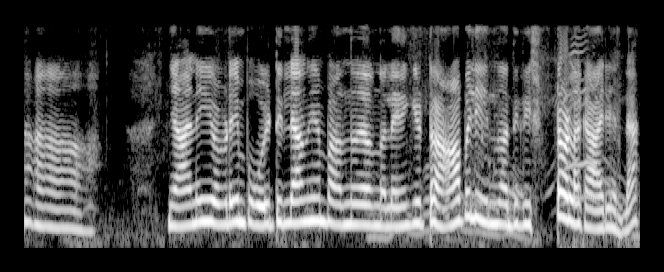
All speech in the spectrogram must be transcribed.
ആ. ഞാൻ എവിടെയും പോയിട്ടില്ല എന്ന് ഞാൻ പറഞ്ഞതായിരുന്നല്ലോ. എനിക്ക് ട്രാവൽ ചെയ്യുന്നത് അധികം ഇഷ്ടമുള്ള കാര്യമല്ല.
